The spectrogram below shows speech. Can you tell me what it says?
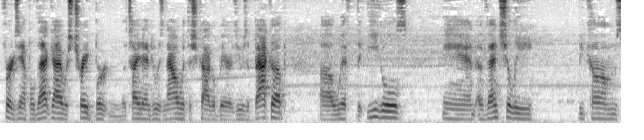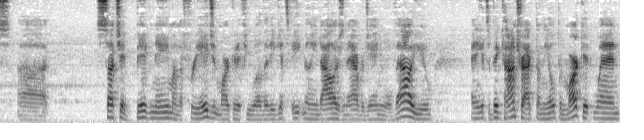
for example, that guy was Trey Burton, the tight end who is now with the Chicago Bears. He was a backup uh, with the Eagles and eventually becomes uh, such a big name on the free agent market, if you will, that he gets $8 million in average annual value and he gets a big contract on the open market when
